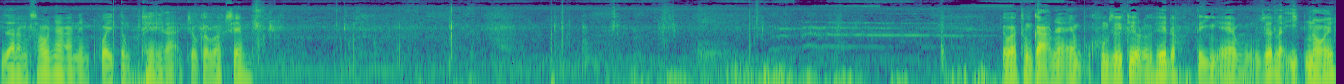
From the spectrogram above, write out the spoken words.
ra đằng sau nhà để em quay tổng thể lại cho các bác xem. Các bác thông cảm nhé, em cũng không giới thiệu được hết đâu. Tính em cũng rất là ít nói.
